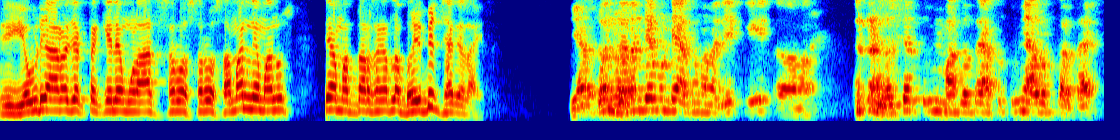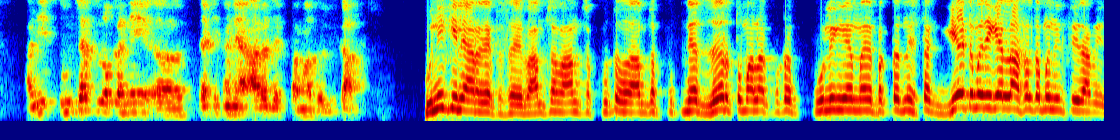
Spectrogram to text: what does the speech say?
म्हणजे एवढी अराजकता केल्यामुळं आज सर्व सर्वसामान्य माणूस त्या मतदारसंघातला भयभीत झालेला आहे. या पण धनंजय मुंडे असं म्हणाले की दहशत तुम्ही माजवताय असं तुम्ही आरोप करताय आणि तुमच्याच लोकांनी त्या ठिकाणी अराजकता माजवली. का? कुणी केली अराजकता साहेब? आमचा आमचं कुठं आमचा पुतण्यात जर तुम्हाला कुठं पुलिंगमध्ये फक्त नुसतं गेटमध्ये गेला असेल तर म्हणेल ते आम्ही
